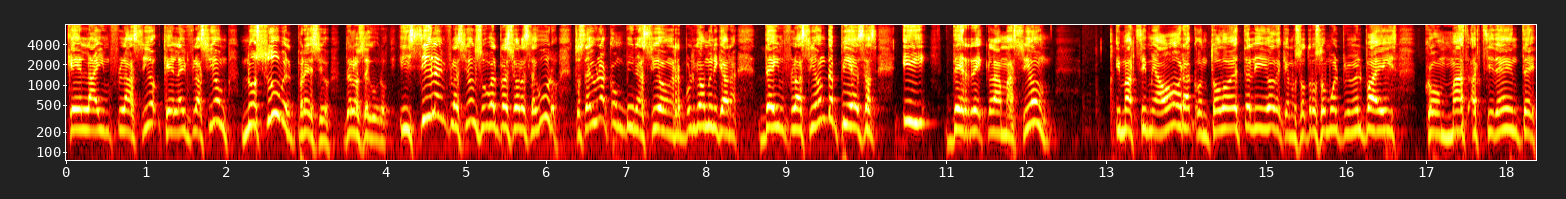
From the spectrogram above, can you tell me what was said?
que la inflación, que la inflación no sube el precio de los seguros. Y si la inflación sube el precio de los seguros. Entonces, hay una combinación en República Dominicana de inflación de piezas y de reclamación. Y máxime ahora con todo este lío de que nosotros somos el primer país con más accidentes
